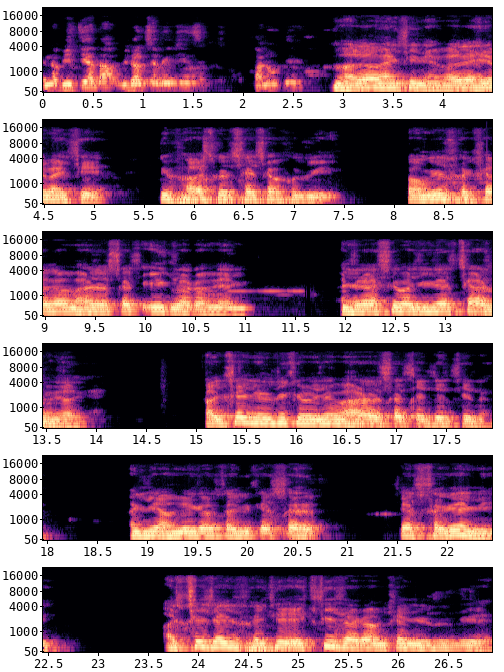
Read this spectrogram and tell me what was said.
त्यांना भीती आता विधानसभेची जाणवते? मला माहिती नाही. मला हे माहिती आहे की पाच वर्षाच्या पूर्वी काँग्रेस पक्षाला महाराष्ट्रात एक जागा मिळाली आणि राष्ट्रवादीला चार मिळाले. कालच्या निवडणुकीमध्ये महाराष्ट्राच्या जनतेनं जे आंबेगाव तालुक्यासह त्या सगळ्यांनी अठ्ठेचाळीसपैकी एकतीस जागा आमच्या निवडून आहे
